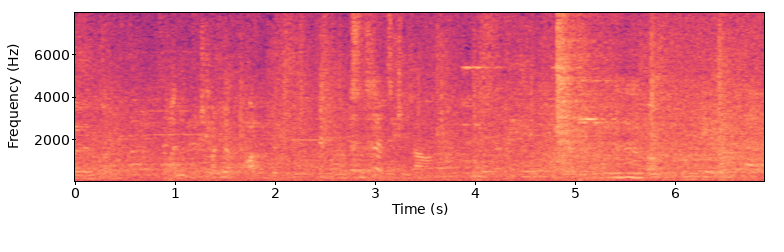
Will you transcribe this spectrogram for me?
가봐야 되는 거 아니야? 아니 뭐 자기가 많은데. 진짜 잘 찍힌다. 사장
